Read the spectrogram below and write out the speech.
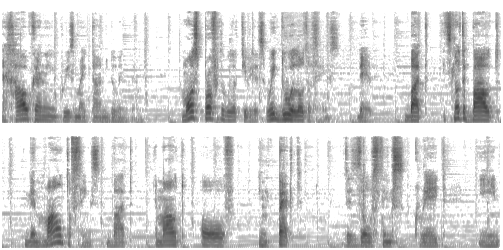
and how can I increase my time doing them? Most profitable activities. We do a lot of things daily, but it's not about the amount of things, but amount of impact that those things create in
